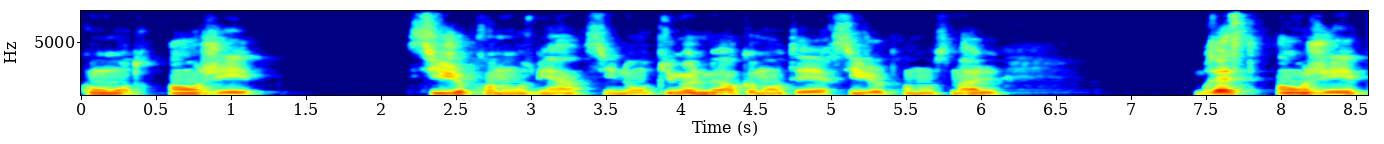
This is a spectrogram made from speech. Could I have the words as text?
contre Angers, si je prononce bien. Sinon, tu me le mets en commentaire si je le prononce mal. Brest-Angers,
